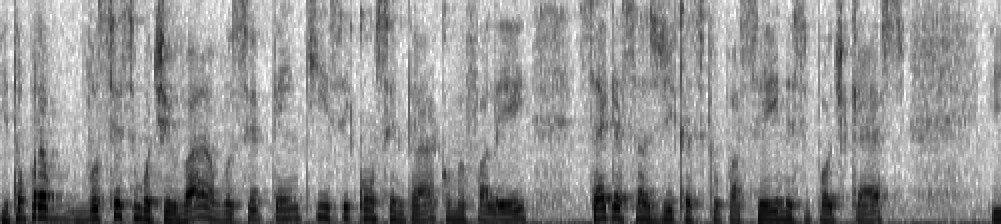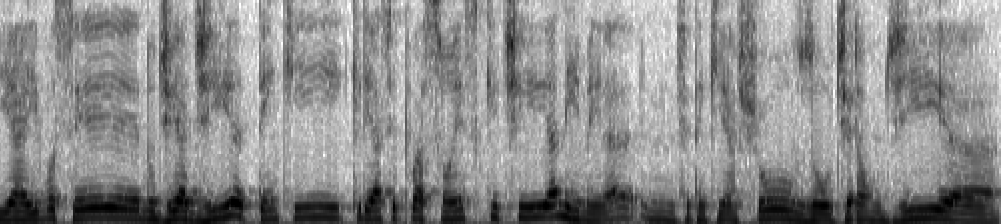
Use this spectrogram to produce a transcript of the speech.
Então, para você se motivar, você tem que se concentrar, como eu falei, segue essas dicas que eu passei nesse podcast. E aí você, no dia a dia, tem que criar situações que te animem, né? Você tem que ir a shows ou tirar um dia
